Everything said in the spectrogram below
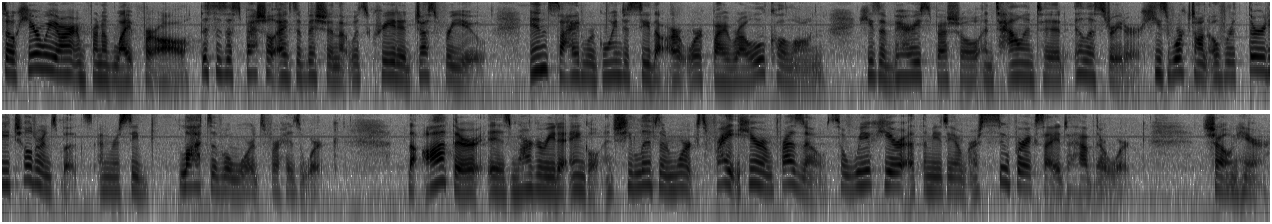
So here we are in front of Light for All. This is a special exhibition that was created just for you. Inside, we're going to see the artwork by Raul Colon. He's a very special and talented illustrator. He's worked on over 30 children's books and received lots of awards for his work. The author is Margarita Engle, and she lives and works right here in Fresno. So we here at the museum are super excited to have their work shown here.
